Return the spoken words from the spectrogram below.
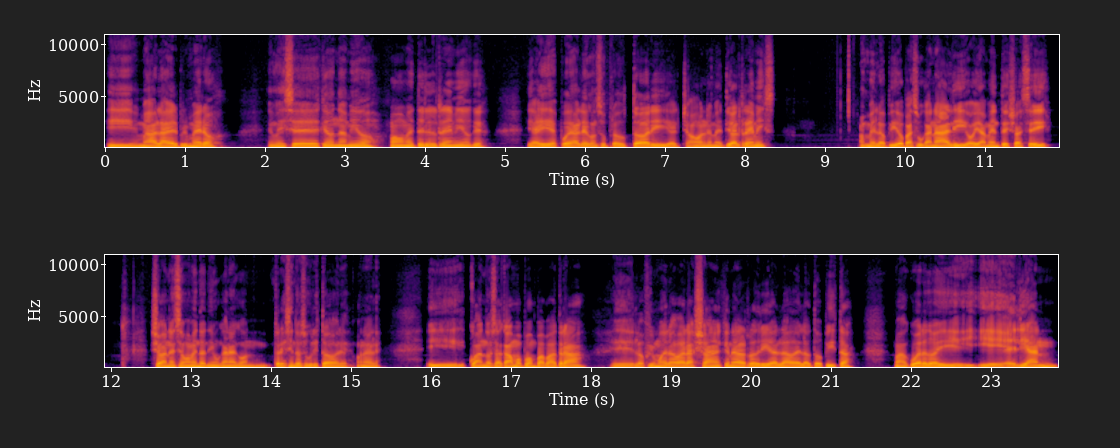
Y me habla él primero y me dice, ¿qué onda, amigo? ¿Vamos a meterle el remix o qué? Y ahí después hablé con su productor y el chabón le metió al remix. Me lo pidió para su canal y obviamente yo accedí. Yo en ese momento tenía un canal con 300 suscriptores. Y cuando sacamos Pompa para atrás, eh, lo fuimos a grabar allá en General Rodríguez, al lado de la autopista, me acuerdo, y, Elian,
